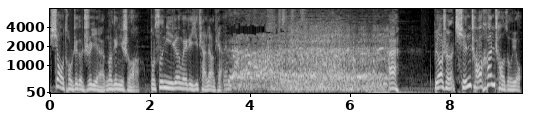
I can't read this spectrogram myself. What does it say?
小偷这个职业，我跟你说，不是你认为的一天两天。哎，不要说了，秦朝、汉朝就有。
